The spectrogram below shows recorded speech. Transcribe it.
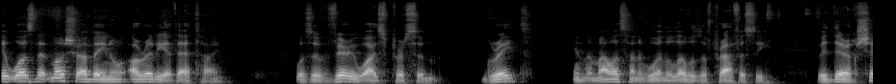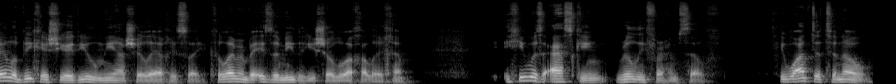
it was that Moshe Rabbeinu already at that time was a very wise person great in the Malas Hanavu and the levels of prophecy. He was asking really for himself. He wanted to know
